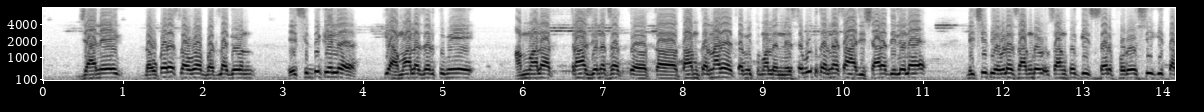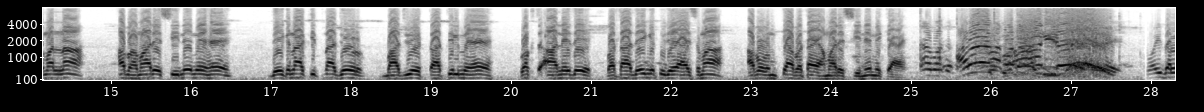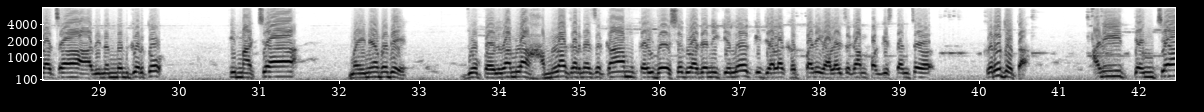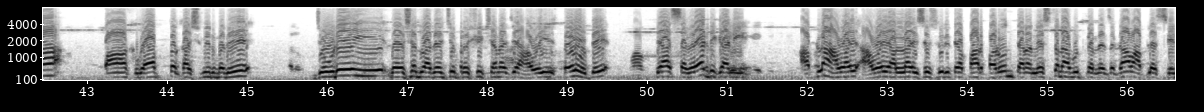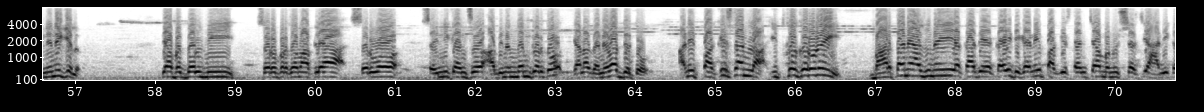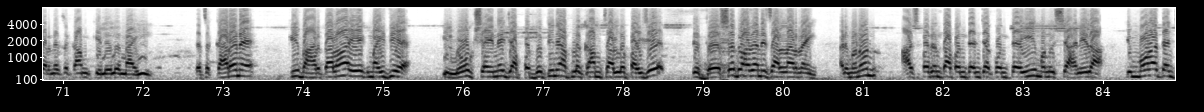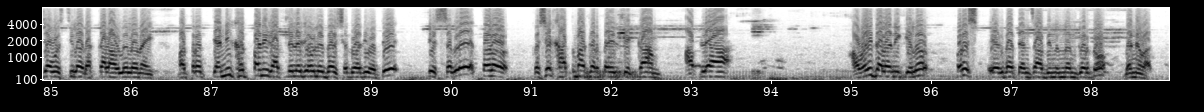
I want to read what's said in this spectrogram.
ज्याने लवकरच लवकर बदला घेऊन हे सिद्ध केलं की आम्हाला जर तुम्ही आम्हाला त्रास देण्याचं काम करणार आहे तर मी तुम्हाला नेस्तभूत करण्याचा आज इशारा दिलेला आहे. निश्चित एवढं सांगतो सांगतो की सर फरोशी की तमन्ना अब हमारे सीने में है. देखना कितना जोर बाजू कातिल में है. वक्त आने दे बता देंगे तुझे ऐसमा अब हम क्या बताएं हमारे सीने में क्या है? हवाई दलाचा अभिनंदन करतो की मागच्या महिन्यामध्ये जो पहलगामला हमला करण्याचं काम काही दहशतवाद्यांनी केलं की ज्याला खतपाणी घालायचं काम पाकिस्तानचं करत होता. आणि त्यांच्या पाक व्याप्त काश्मीरमध्ये जेवढे दहशतवाद्याचे प्रशिक्षणाचे हवाई तळ होते त्या सगळ्या ठिकाणी आपला हवाई हवाई हल्ला यशस्वीरित्या पार पाडून त्यांना नेस्त नाबूद करण्याचं काम आपल्या सेनेने केलं. त्याबद्दल मी सर्वप्रथम आपल्या सर्व सैनिकांचं अभिनंदन करतो त्यांना धन्यवाद देतो. आणि पाकिस्तानला इतकं करूनही भारताने अजूनही एखाद्या एकाही ठिकाणी पाकिस्तानच्या मनुष्याची हानी करण्याचं काम केलेलं नाही. त्याचं कारण आहे की भारताला एक माहिती आहे की लोकशाहीने ज्या पद्धतीने आपलं काम चाललं पाहिजे ते दहशतवादाने चालणार नाही. आणि म्हणून आजपर्यंत आपण त्यांच्या कोणत्याही मनुष्यहानीला किंबहुना त्यांच्या वस्तीला धक्का लावलेला नाही. मात्र त्यांनी खतपाणी घातलेले जेवढे दहशतवादी होते ते सगळे तळ कसे खात्मा करता येईल ते काम आपल्या हवाई दलाने केलं. परत एकदा त्यांचं अभिनंदन करतो. धन्यवाद.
